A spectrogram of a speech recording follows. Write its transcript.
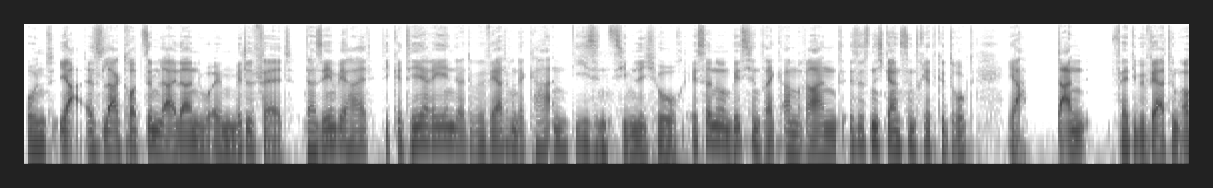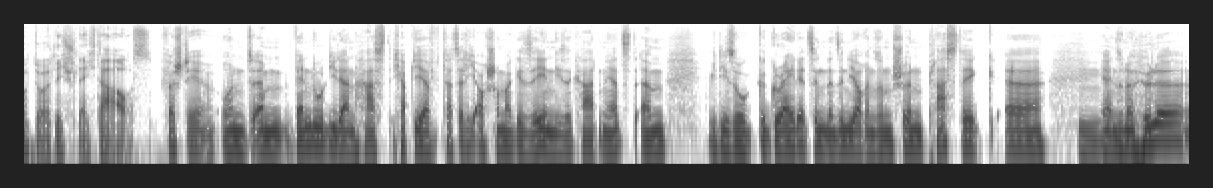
Und ja, es lag trotzdem leider nur im Mittelfeld. Da sehen wir halt, die Kriterien der Bewertung der Karten, die sind ziemlich hoch. Ist da nur ein bisschen Dreck am Rand? Ist es nicht ganz zentriert gedruckt? Ja, dann fällt die Bewertung auch deutlich schlechter aus. Verstehe. Und ähm, wenn du die dann hast, ich habe die ja tatsächlich auch schon mal gesehen, diese Karten jetzt, ähm, wie die so gegradet sind, dann sind die auch in so einem schönen Plastik, äh, mhm. ja, in so einer Hülle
